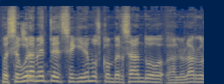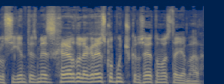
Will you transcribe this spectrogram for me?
pues seguramente seguiremos conversando a lo largo de los siguientes meses. Gerardo, le agradezco mucho que nos haya tomado esta llamada.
